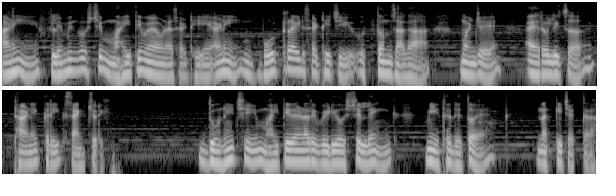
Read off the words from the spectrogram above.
आणि फ्लेमिंगोसची माहिती मिळवण्यासाठी आणि बोट राईडसाठीची उत्तम जागा म्हणजे ऐरोलीचं ठाणे क्रीक सँक्च्युरी. दोन्हीची माहिती देणारी व्हिडिओजची लिंक मी इथे देतो आहे नक्की चेक करा.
